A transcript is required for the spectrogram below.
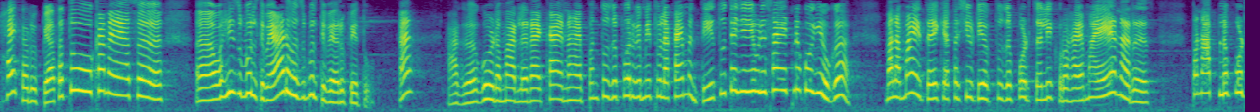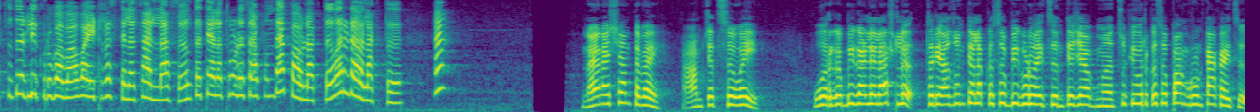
काय का रुपया आता तू का नाही असं हीच बोलते बाय आडवच बोलते बाय रुपये तू. अगं गोड मारलं नाही काय नाही पण तुझं पोरग मी तुला काय म्हणते? तू त्याची एवढी साईट नको घेऊ ग. मला माहीत आहे की आता शेवटी तुझं पोटचं लेकरू आहे माया येणारच. पण आपलं पोटचं जर लेकरू बाबा वाईट रस्त्याला चाललं असेल तर त्याला थोडंसं आपण दापावं लागतं वरडावं लागतं. हा? नाही नाही शांताबाई आमच्यात सवय. वर्ग बिघडलेलं असलं तरी अजून त्याला कसं बिघडवायचं आणि त्याच्या चुकीवर कसं पांघरून टाकायचं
